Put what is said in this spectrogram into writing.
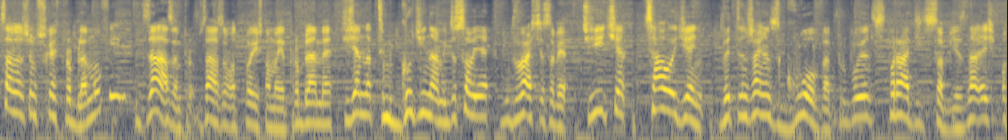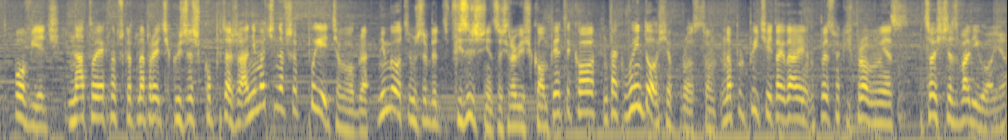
sam zacząłem szukać problemów i znalazłem, znalazłem odpowiedź na moje problemy. Siedziałem nad tym godzinami, dosłownie, wyobraźcie sobie, siedzicie cały dzień wytężając głowę, próbując poradzić sobie, znaleźć odpowiedź na to, jak na przykład naprawić jakąś rzecz w komputerze, a nie macie na przykład pojęcia w ogóle. Nie mówię o tym, żeby fizycznie coś robić w kompie, tylko tak w Windowsie po prostu. Na pulpicie i tak dalej, powiedzmy jakiś problem jest, coś się zwaliło, nie?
